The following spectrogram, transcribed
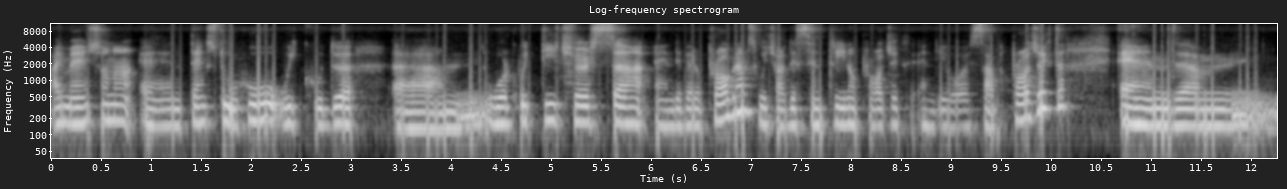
I mentioned, and thanks to who we could um, work with teachers uh, and develop programs, which are the Centrinno project and the OSHub project, and um,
